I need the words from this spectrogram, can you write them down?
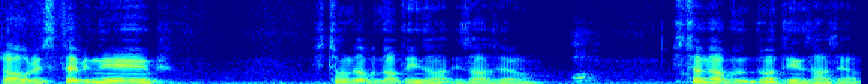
자 우리 스테비님 시청자분들한테 인사, 인사하세요. 예? 시청자분들한테 인사하세요.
